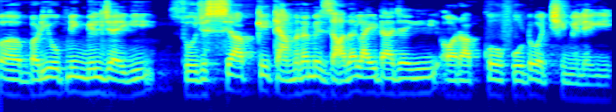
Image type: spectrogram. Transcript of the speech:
बड़ी ओपनिंग मिल जाएगी। सो जिससे आपके कैमरा में ज़्यादा लाइट आ जाएगी और आपको फ़ोटो अच्छी मिलेगी।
